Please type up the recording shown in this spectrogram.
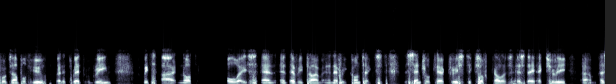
For example, hue, whether it's red or green, which are not always and at every time and in every context the central characteristics of colors as they actually um, as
